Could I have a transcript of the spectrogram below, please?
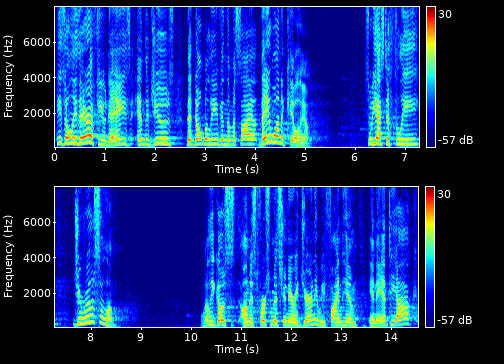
He's only there a few days, and the Jews that don't believe in the Messiah, they want to kill him. So he has to flee Jerusalem. Well, he goes on his first missionary journey. We find him in Antioch.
